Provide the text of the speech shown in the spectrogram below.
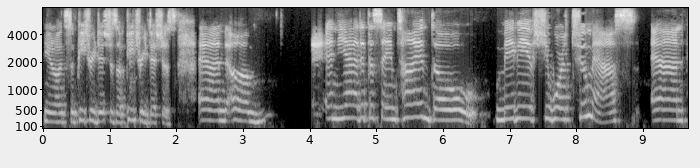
You know, it's the petri dishes of petri dishes, and um, and yet at the same time, though, maybe if she wore two masks and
